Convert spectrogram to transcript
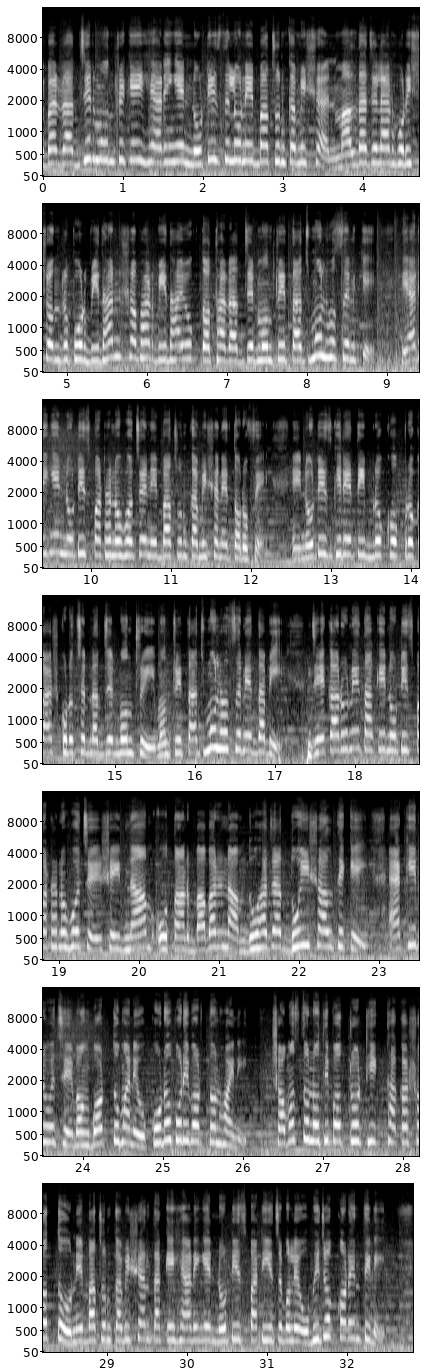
এবার রাজ্যের মন্ত্রীকেই হিয়ারিং এর নোটিশ দিল নির্বাচন কমিশন। মালদা জেলার হরিশ্চন্দ্রপুর বিধানসভার বিধায়ক তথা রাজ্যের মন্ত্রী তাজমুল হোসেনকে হিয়ারিং এর নোটিশ পাঠানো হয়েছে নির্বাচন কমিশনের তরফে। এই নোটিশ ঘিরে তীব্র ক্ষোভ প্রকাশ করেছেন রাজ্যের মন্ত্রী। মন্ত্রী তাজমুল হোসেনের দাবি, যে কারণে তাকে নোটিশ পাঠানো হয়েছে, সেই নাম ও তার বাবার নাম দু হাজার দুই সাল থেকেই একই রয়েছে এবং বর্তমানেও কোনো পরিবর্তন হয়নি। সমস্ত নথিপত্র ঠিক থাকা সত্ত্বেও নির্বাচন কমিশন তাকে হিয়ারিং এর নোটিশ পাঠিয়েছে বলে অভিযোগ করেন তিনি।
